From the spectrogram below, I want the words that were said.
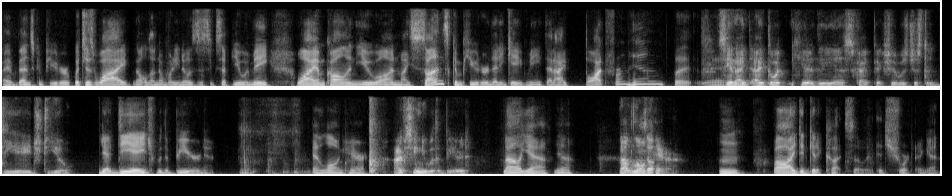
I have Ben's computer, which is why, although nobody knows this except you and me, why I'm calling you on my son's computer that he gave me that I bought from him. But eh, See, and I, I thought here the uh, Skype picture was just a de-aged you. yeah, de-aged with a beard and long hair. I've seen you with a beard, Well, yeah, yeah. not long So- hair. Mm. Well, I did get it cut, so it- it's short again.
